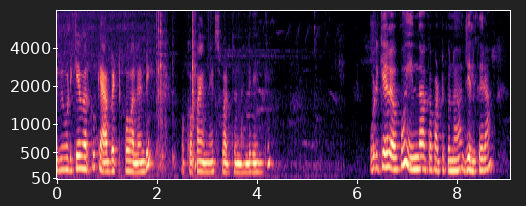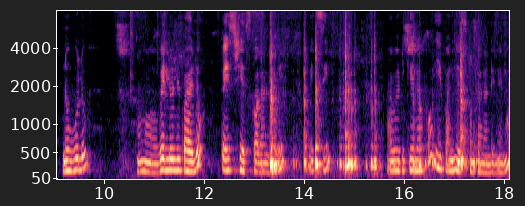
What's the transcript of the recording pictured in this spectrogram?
ఇవి ఉడికే వరకు క్యాప్ పెట్టుకోవాలండి. ఒక ఫైవ్ మినిట్స్ పడుతుందండి దీనికి. ఉడికేలోపు ఇందాక పట్టుకున్న జీలకర్ర నువ్వులు వెల్లుల్లిపాయలు పేస్ట్ చేసుకోవాలండి ఇది మిక్సీ. అవి ఉడికేలోపు ఈ పని చేసుకుంటానండి నేను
